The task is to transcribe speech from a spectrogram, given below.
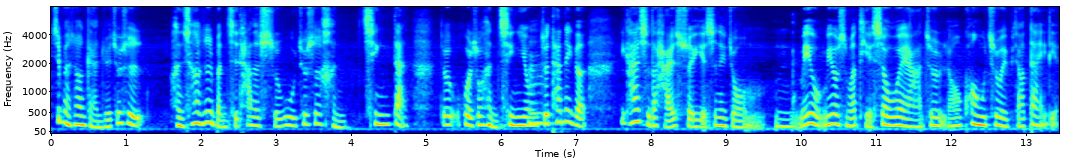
基本上感觉就是很像日本其他的食物，就是很清淡，就或者说很清幽。就它那个一开始的海水也是那种，嗯，没有没有什么铁锈味啊，就然后矿物质味比较淡一点。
